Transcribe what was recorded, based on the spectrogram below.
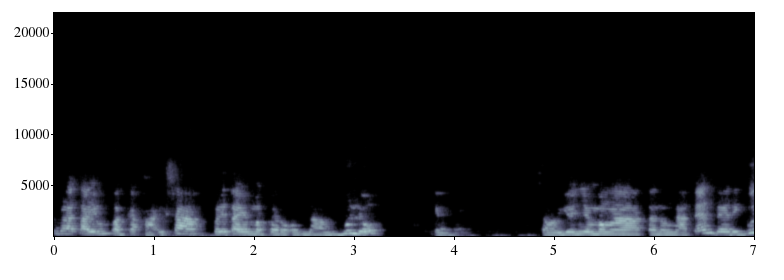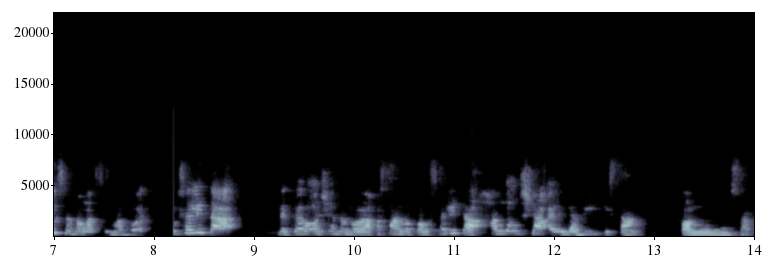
Wala tayong pagkakaisa, pwede tayong magkaroon ng gulo. Ganun. So, yun yung mga tanong natin. Very good sa mga sumagot. Yung salita, nagkaroon siya ng mga kasama pang salita hanggang siya ay naging isang pangungusap.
